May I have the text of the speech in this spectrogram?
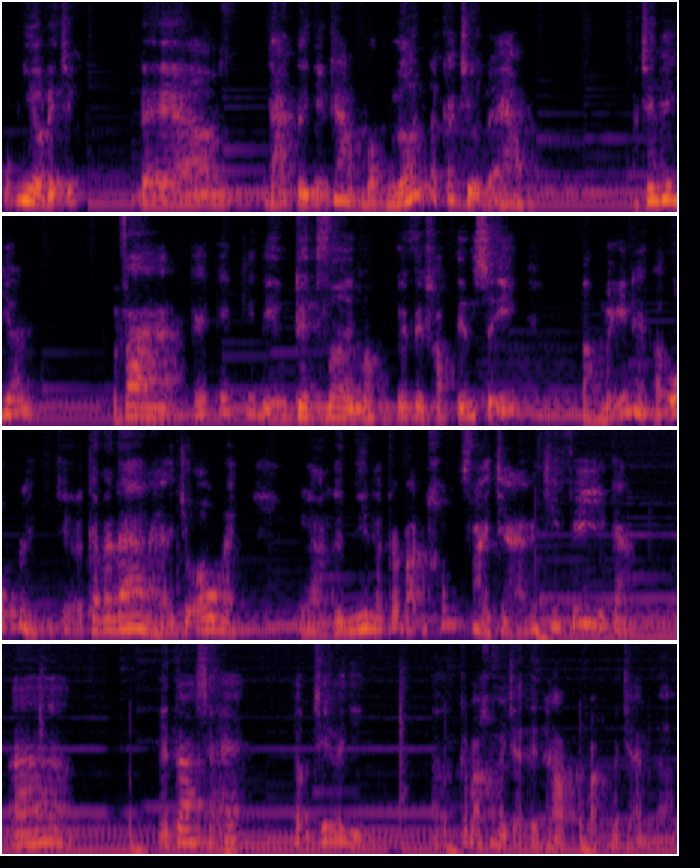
cũng nhiều đấy chứ để um, đạt được những cái học bổng lớn ở các trường đại học ở trên thế giới. Và cái cái cái điều tuyệt vời mà của cái việc học tiến sĩ ở Mỹ này ở Úc này ở Canada này hay châu Âu này là gần như là các bạn không phải trả cái chi phí gì cả. À người ta sẽ thậm chí là gì? À, các bạn không phải trả tiền học các bạn không phải trả ăn ở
